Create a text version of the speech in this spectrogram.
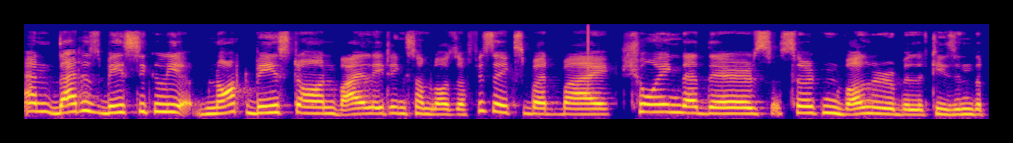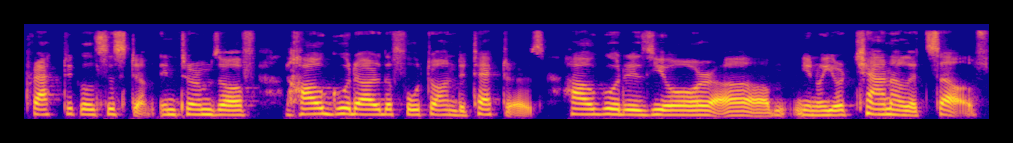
And that is basically not based on violating some laws of physics, but by showing that there's certain vulnerabilities in the practical system in terms of how good are the photon detectors, how good is your, um, you know, your channel itself,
